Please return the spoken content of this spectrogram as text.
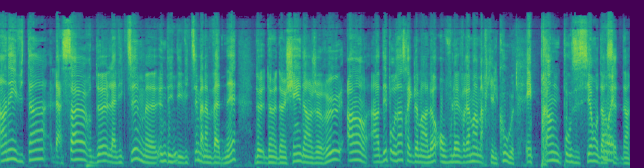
en invitant la sœur de la victime, euh, une Mhm. des, des victimes, Madame Vadnet, d'un d'un chien dangereux, en, en déposant ce règlement-là, on voulait vraiment marquer le coup et prendre position dans, Ouais. cette, dans,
